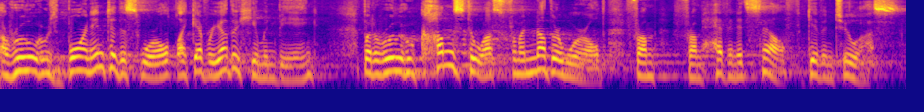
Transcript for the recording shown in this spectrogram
A ruler who's born into this world like every other human being, but a ruler who comes to us from another world, from, from heaven itself, given to us.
